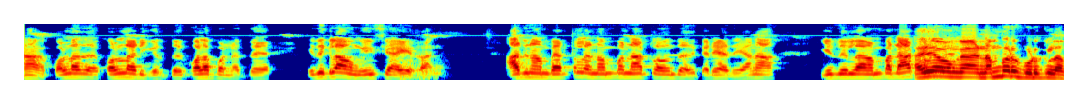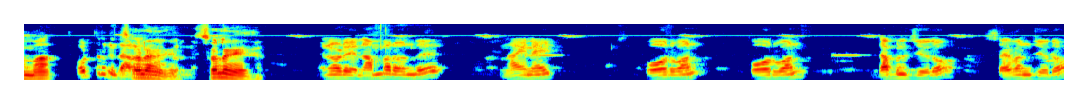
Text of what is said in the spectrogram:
நான் கொள்ள கொள்ளை அடிக்கிறது கொலை பண்ணது இதுக்கெல்லாம் அவங்க ஈஸி ஆயிடுறாங்க. அது நம்ம இடத்துல நம்ம நாட்டுல வந்து அது கிடையாது. ஏன்னா இதுல நம்ம ஐயா உங்க நம்பர் கொடுக்கலாமா சொல்லுங்க. சொல்லுங்க. என்னுடைய நம்பர் வந்து nine eight four one four one double zero seven zero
